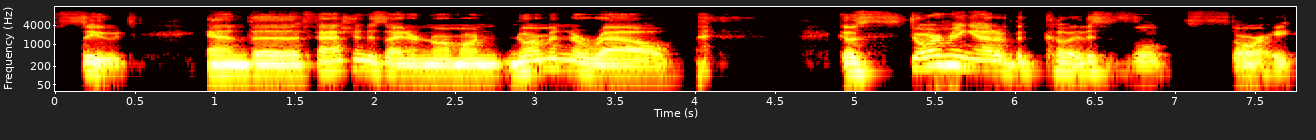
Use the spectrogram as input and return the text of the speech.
suit. And the fashion designer Norman Norman Norell goes storming out of the Coty. This is a little story.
